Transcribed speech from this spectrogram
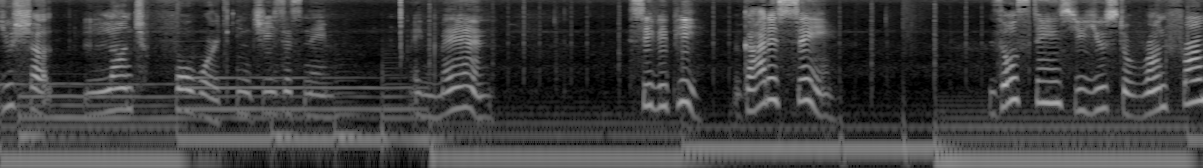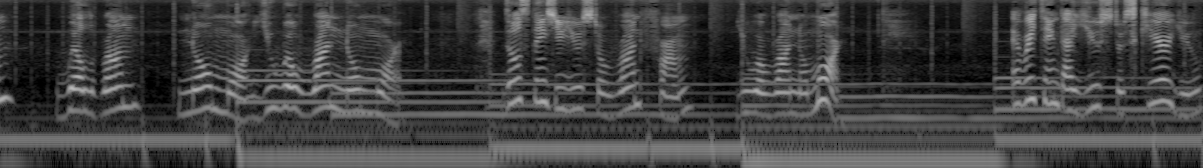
you shall launch forward in Jesus' name. Amen. CVP, God is saying those things you used to run from will run no more. You will run no more. Those things you used to run from you will run no more. Everything that used to scare you,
